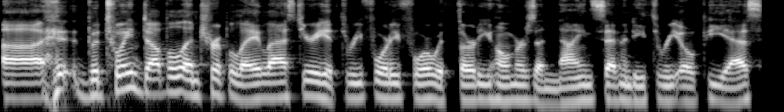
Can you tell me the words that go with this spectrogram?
Uh, between double and triple A last year, he hit 344 with 30 homers and 973 OPS.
